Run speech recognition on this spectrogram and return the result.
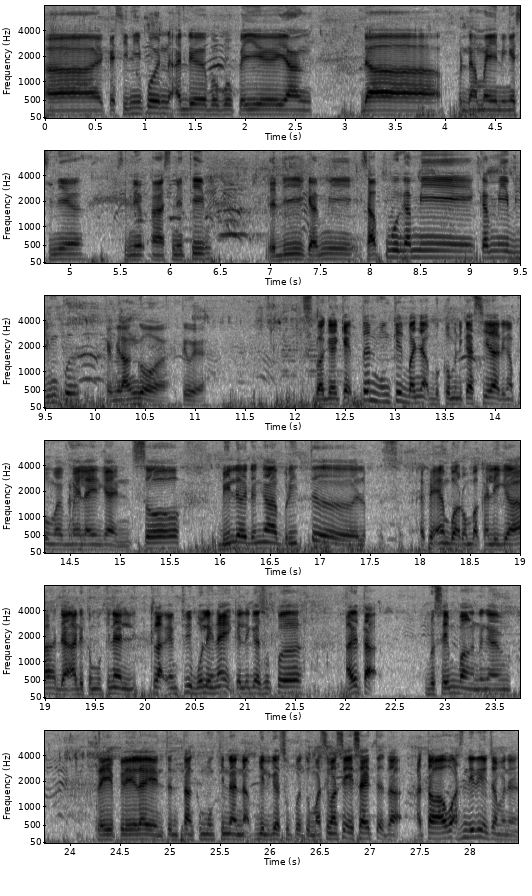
Uh, kat sini pun ada beberapa player yang dah pernah main dengan senior, senior, uh, senior team. Jadi kami, siapa pun kami kami berjumpa, kami langgar lah. Itu je. Sebagai kapten mungkin banyak berkomunikasi lah dengan pemain-pemain lain kan. So bila dengar berita FAM buat rombakan liga dan ada kemungkinan klub M3 boleh naik ke Liga Super, ada tak bersembang dengan player-player lain tentang kemungkinan nak pergi Liga Super tu? Masing-masing excited tak? Atau awak sendiri macam mana?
